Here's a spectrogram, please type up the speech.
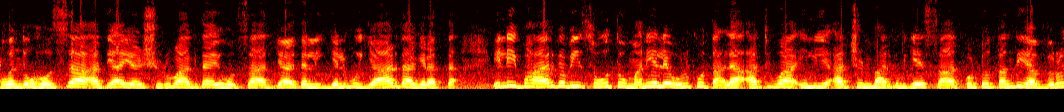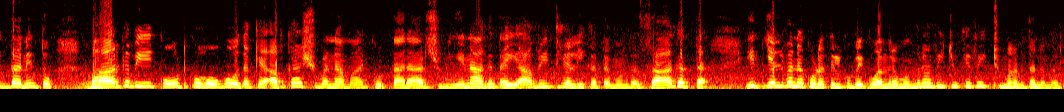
ಒಂದು ಹೊಸ ಅಧ್ಯಾಯ ಶುರುವಾಗಿದೆ. ಈ ಹೊಸ ಅಧ್ಯಾಯದಲ್ಲಿ ಗೆಲುವು ಯಾರ್ದಾಗಿರತ್ತೆ? ಇಲ್ಲಿ ಭಾರ್ಗವಿ ಸೋತು ಮನೆಯಲ್ಲೇ ಉಳ್ಕೋತಾಳ. ಅಥವಾ ಇಲ್ಲಿ ಅರ್ಜುನ್ ಭಾರ್ಗವಿಗೆ ಸಾಥ್ ಕೊಟ್ಟು ತಂದೆಯ ವಿರುದ್ಧ ನಿಂತು ಭಾರ್ಗವಿ ಕೋರ್ಟ್ಗೆ ಹೋಗೋದಕ್ಕೆ ಅವಕಾಶವನ್ನ ಮಾಡಿಕೊಡ್ತಾರೆ. ಅರ್ಜುನ್, ಏನಾಗುತ್ತೆ? ಯಾವ ರೀತಿಯಲ್ಲಿ ಕತೆ ಮುಂದೆ ಸಾಗತ್ತೆ? ಗೆಲುವನ್ನು ಕೂಡ ತಿಳ್ಕೊಬೇಕು. ಅಂದ್ರೆ ಮುಂದಿನ ವೀಡಿಯೋಗೆ ವೆಯ್ಟ್ ಮಾಡೋದನ್ನ ಮರಿ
